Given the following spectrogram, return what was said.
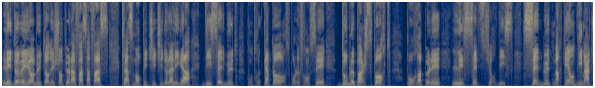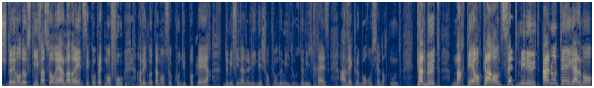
les deux meilleurs buteurs du championnat face à face. Classement Pichichi de la Liga, 17 buts contre 14 pour le français. Double page sport pour rappeler les 7 sur 10. 7 buts marqués en 10 matchs de Lewandowski face au Real Madrid, c'est complètement fou, avec notamment ce coup du poker, demi-finale de Ligue des Champions 2012-2013 avec le Borussia Dortmund. 4 buts marqués en 47 minutes. À noter également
